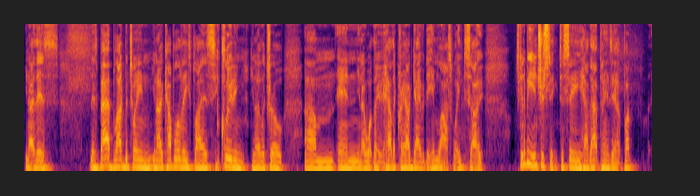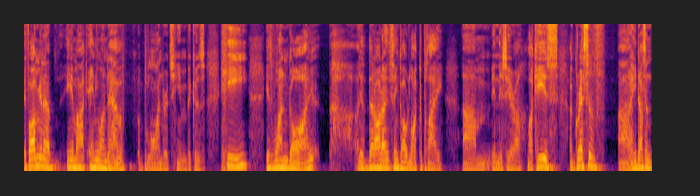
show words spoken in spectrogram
you know, there's there's bad blood between you know a couple of these players, including you know Latrell, um, and you know what the how the crowd gave it to him last week. So it's going to be interesting to see how that pans out. But if I'm going to earmark anyone to have a, a blinder, it's him because he is one guy that I don't think I would like to play um, in this era. Like he is aggressive. Uh, he doesn't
